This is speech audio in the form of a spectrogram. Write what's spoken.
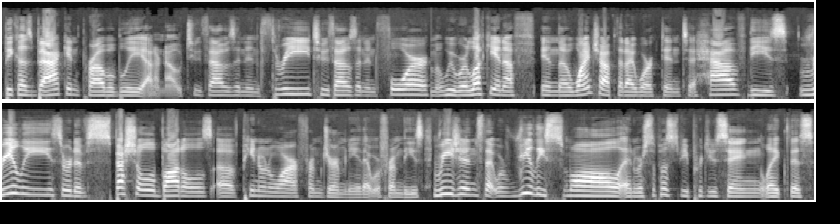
Because back in probably, I don't know, 2003, 2004, we were lucky enough in the wine shop that I worked in to have these really sort of special bottles of Pinot Noir from Germany that were from these regions that were really small and were supposed to be producing like this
